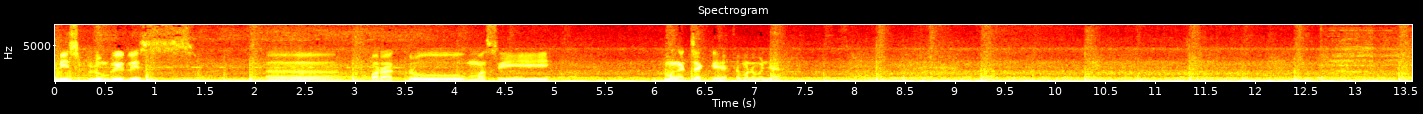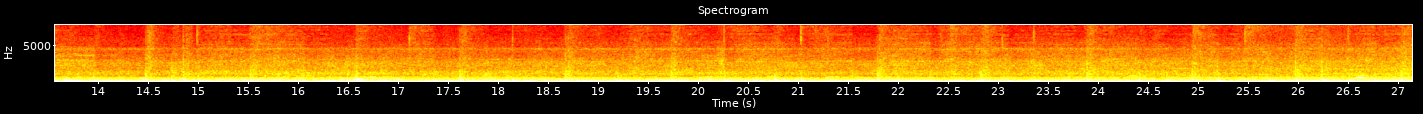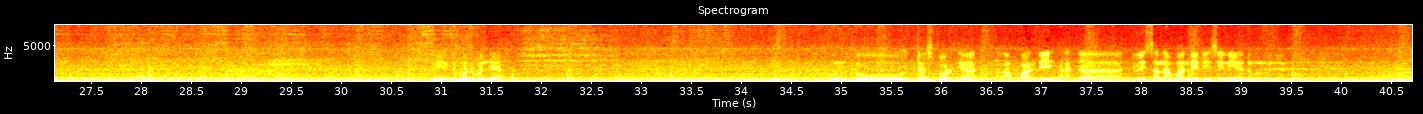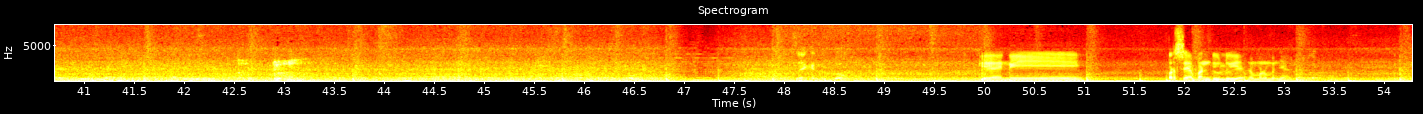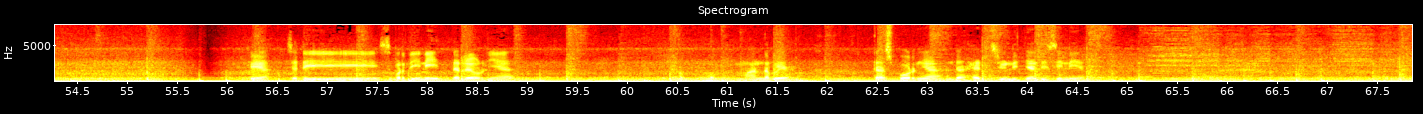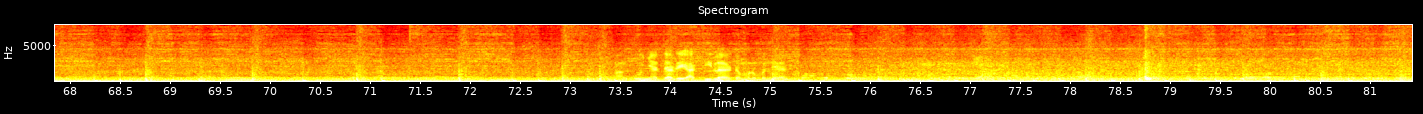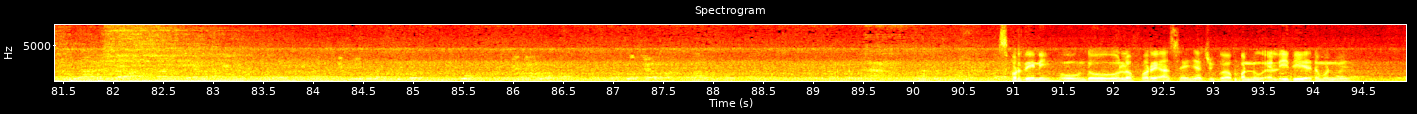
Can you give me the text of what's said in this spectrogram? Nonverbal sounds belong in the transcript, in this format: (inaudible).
ini sebelum rilis eh, para kru masih mengecek ya teman-teman ya teman-teman ya untuk dashboardnya Avandi ada tulisan Avandi di sini ya teman-teman ya Oke ini persiapan dulu ya teman-teman ya Oke ya jadi seperti ini interiornya mantap ya. Dashboardnya ada head unitnya di sini ya. Lampunya dari Adila teman-teman ya seperti ini. Oh, untuk lover AC nya juga penuh LED ya teman-teman. Ya.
